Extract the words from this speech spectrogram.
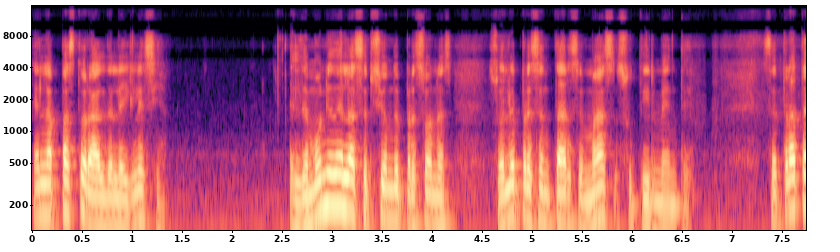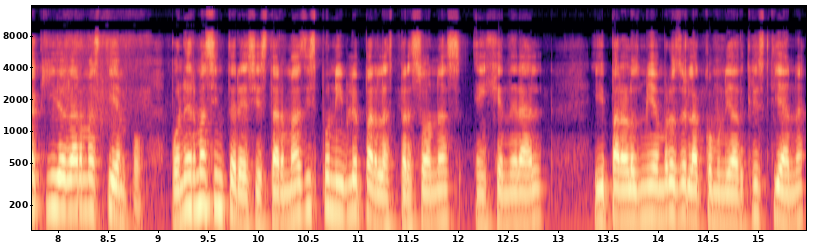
en la pastoral de la Iglesia. El demonio de la acepción de personas suele presentarse más sutilmente. Se trata aquí de dar más tiempo, poner más interés y estar más disponible para las personas en general y para los miembros de la comunidad cristiana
